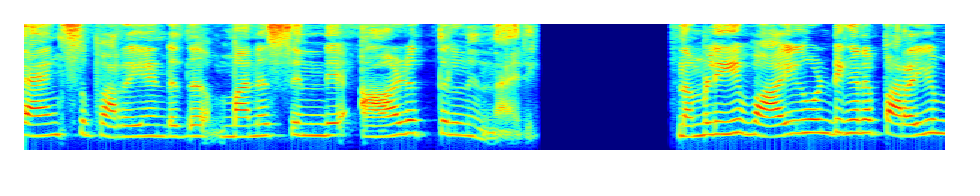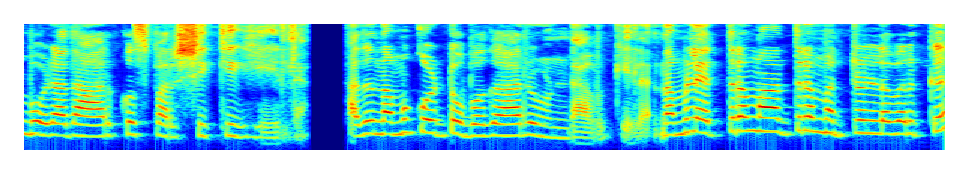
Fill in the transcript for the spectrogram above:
താങ്ക്സ് പറയേണ്ടത് മനസ്സിന്റെ ആഴത്തിൽ നിന്നായിരിക്കും. നമ്മൾ ഈ വായു കൊണ്ട് ഇങ്ങനെ പറയുമ്പോൾ അത് ആർക്കും സ്പർശിക്കുകയില്ല. അത് നമുക്കൊട്ട് ഉപകാരം ഉണ്ടാവുകയില്ല. നമ്മൾ എത്രമാത്രം മറ്റുള്ളവർക്ക്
